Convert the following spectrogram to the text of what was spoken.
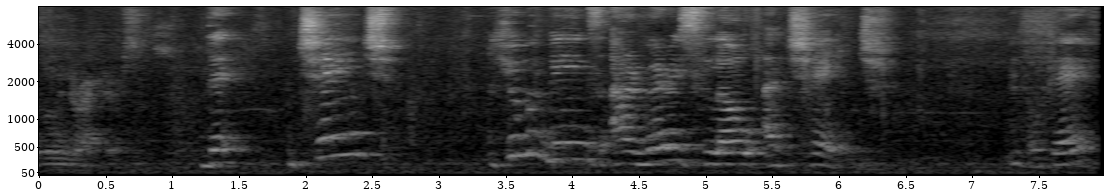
with women directors? The change, human beings are very slow at change. Okay?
